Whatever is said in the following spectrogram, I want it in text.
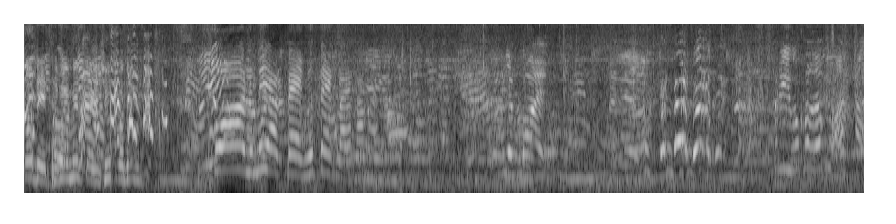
ก็เด็ดทำไมไม่แต่งชุดมาดิก็หนูไม่อยาก ต่งหนูแต่งอะไรคะเรียบร้อยพอดีว่าเขาเรียบร้อยค่ะ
